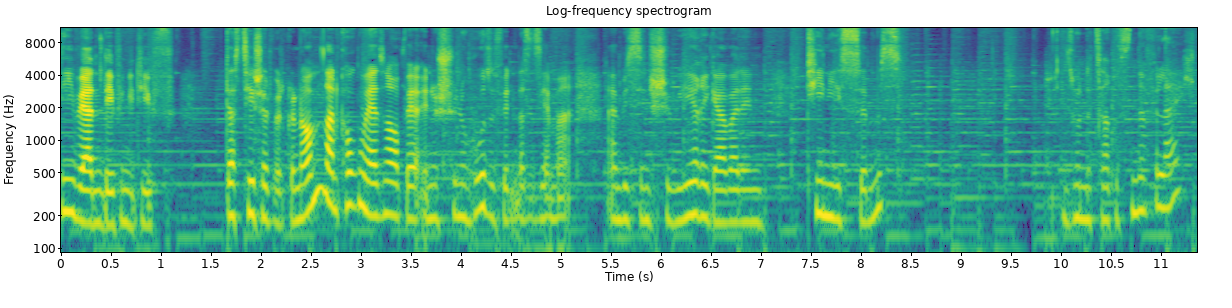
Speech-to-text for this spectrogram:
die werden definitiv das T-Shirt wird genommen. Dann gucken wir jetzt noch, ob wir eine schöne Hose finden. Das ist ja immer ein bisschen schwieriger bei den Teenie Sims. So eine zerrissene vielleicht.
